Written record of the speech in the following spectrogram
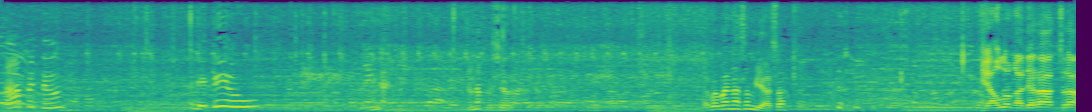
Apa tuh? Ada tiu. Enak sih. Apa main asam biasa? Ya Allah nggak ada rasa.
